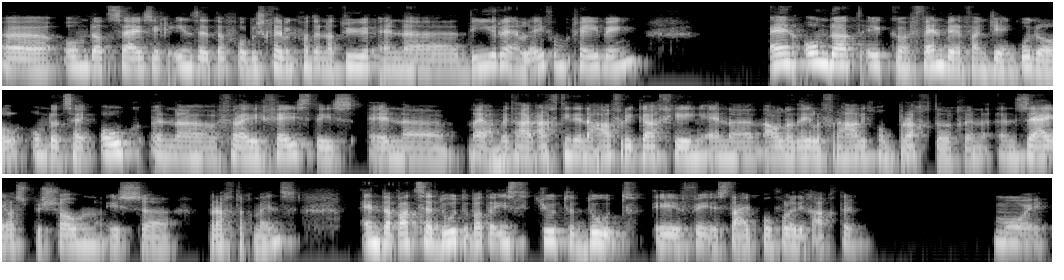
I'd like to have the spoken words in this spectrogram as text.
Uh, omdat zij zich inzetten voor bescherming van de natuur en uh, dieren en leefomgeving. En omdat ik een fan ben van Jane Goodall, omdat zij ook een uh, vrije geest is. En nou ja, met haar 18 naar Afrika ging en al dat hele verhaal is gewoon prachtig. En, en zij als persoon is een prachtig mens. En dat, wat zij doet, wat het instituut doet, sta ik gewoon volledig achter. Mooi.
